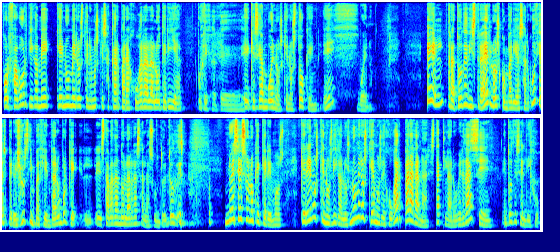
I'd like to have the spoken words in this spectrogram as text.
por favor, dígame qué números tenemos que sacar para jugar a la lotería. Porque, Fíjate. que sean buenos, que nos toquen. ¿eh? Bueno. Él trató de distraerlos con varias argucias, pero ellos se impacientaron porque le estaba dando largas al asunto. Entonces, no es eso lo que queremos. Queremos que nos diga los números que hemos de jugar para ganar. Está claro, ¿verdad? Sí. Entonces él dijo,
